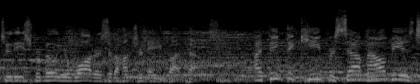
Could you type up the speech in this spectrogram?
to these familiar waters at 185 pounds. I think the key for Sam Alvey is just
